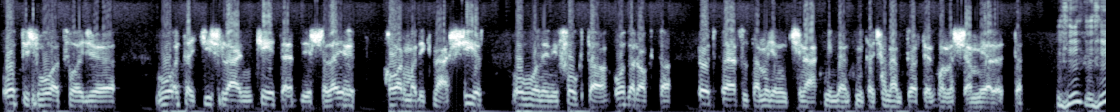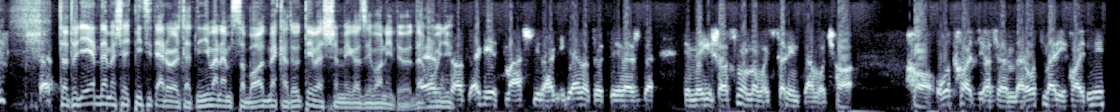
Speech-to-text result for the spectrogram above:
Ott is volt, hogy volt egy kislány, két edzésre lejött, harmadiknál sírt, óvónéni fogta, odarakta, öt perc után ugyanúgy csinált mindent, mintha nem történt volna semmi előtte. Tehát, hogy érdemes egy picit erőltetni, nyilván nem szabad, meg hát öt évesen még azért van idő, de Ez hogy... az egész más világ, igen, az öt éves, de én mégis azt mondom, hogy szerintem, hogyha ha ott hagyja az ember, ott meri hagyni,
